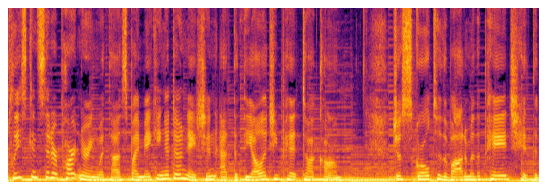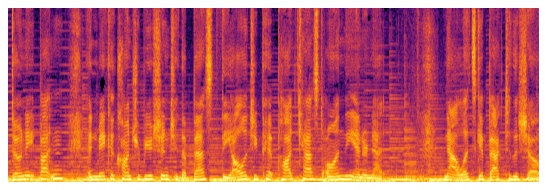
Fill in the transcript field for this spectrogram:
Please consider partnering with us by making a donation at thetheologypit.com. Just scroll to the bottom of the page, hit the donate button, and make a contribution to the best Theology Pit podcast on the internet. Now, let's get back to the show.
